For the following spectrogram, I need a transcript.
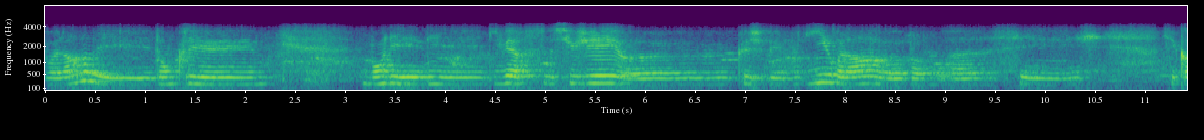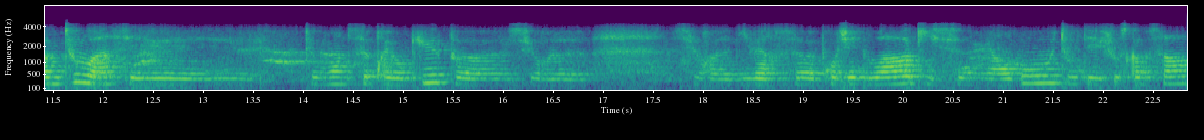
Voilà, et donc les, bon, les, divers sujets euh, que je vais vous dire là, euh, euh, c'est comme tout, hein, tout le monde se préoccupe euh, sur euh, euh, divers euh, projets de loi qui se mettent en route ou des choses comme ça,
